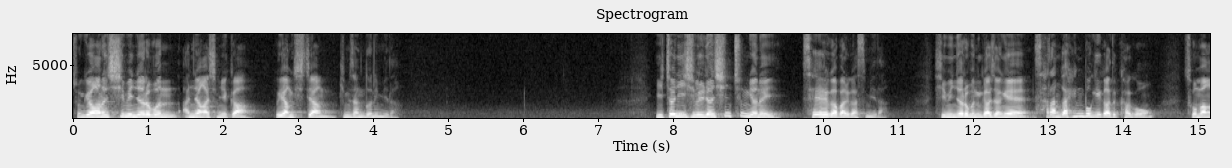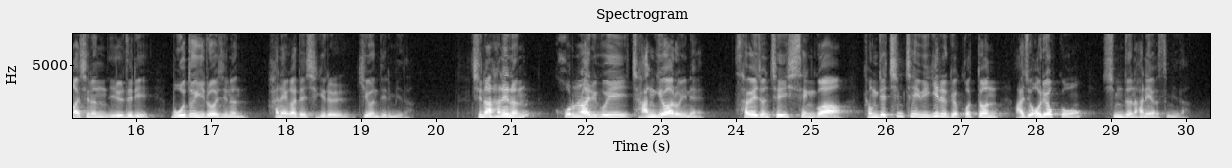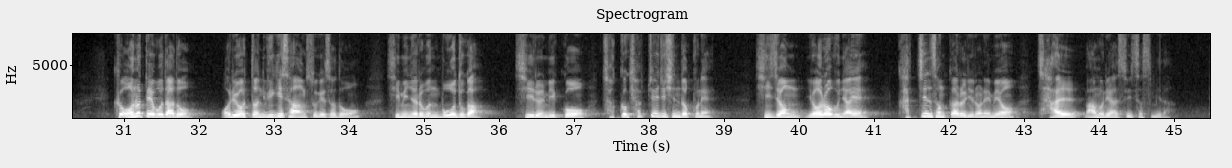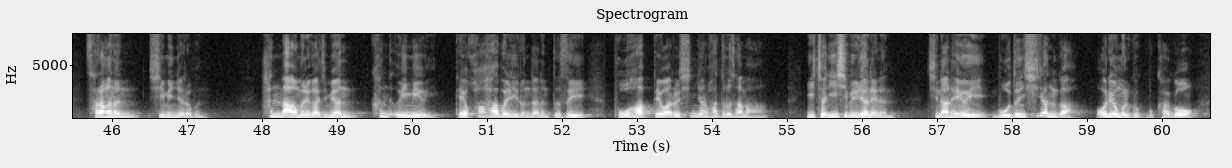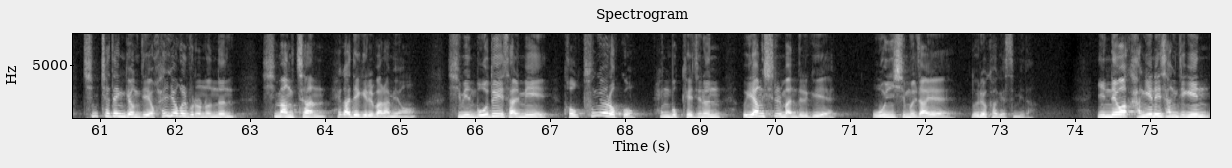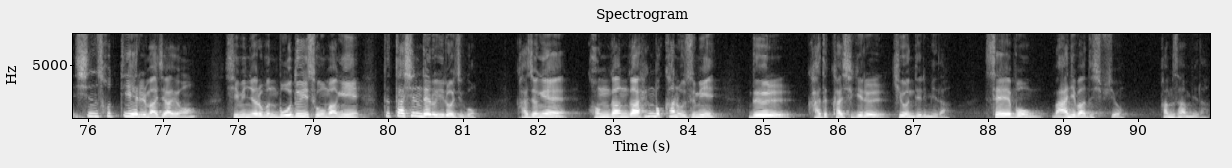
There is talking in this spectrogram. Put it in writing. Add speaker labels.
Speaker 1: 존경하는 시민 여러분 안녕하십니까? 의왕시장 김상돈입니다. 2021년 신축년의 새해가 밝았습니다. 시민 여러분 가정에 사랑과 행복이 가득하고 소망하시는 일들이 모두 이루어지는 한 해가 되시기를 기원드립니다. 지난 한 해는 코로나19의 장기화로 인해 사회 전체의 희생과 경제 침체 위기를 겪었던 아주 어렵고 힘든 한 해였습니다. 그 어느 때보다도 어려웠던 위기 상황 속에서도 시민 여러분 모두가 시를 믿고 적극 협조해 주신 덕분에 시정 여러 분야에 값진 성과를 이뤄내며 잘 마무리할 수 있었습니다. 사랑하는 시민 여러분, 한 마음을 가지면 큰 의미의 대화합을 이룬다는 뜻의 보합 대화를 신년 화두로 삼아 2021년에는 지난해의 모든 시련과 어려움을 극복하고 침체된 경제에 활력을 불어넣는 희망찬 해가 되기를 바라며 시민 모두의 삶이 더욱 풍요롭고 행복해지는 의향시를 만들기 위해 온 힘을 다해 노력하겠습니다. 인내와 강인의 상징인 신소띠해를 맞이하여 시민 여러분 모두의 소망이 뜻하시는 대로 이루어지고 가정의 건강과 행복한 웃음이 늘 가득하시기를 기원드립니다. 새해 복 많이 받으십시오. 감사합니다.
